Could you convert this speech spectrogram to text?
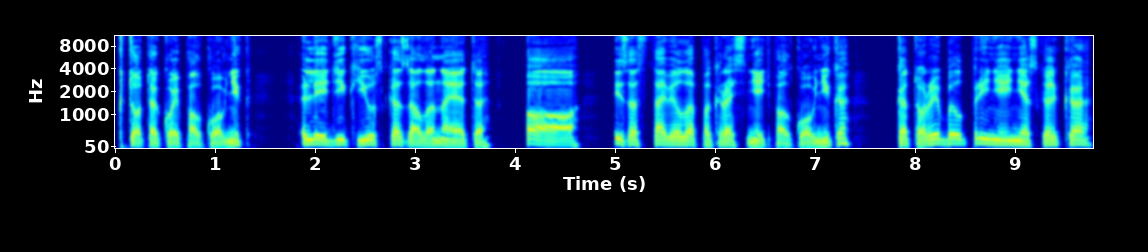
кто такой полковник. Леди Кью сказала на это, «О, и заставила покраснеть полковника, который был при ней несколько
